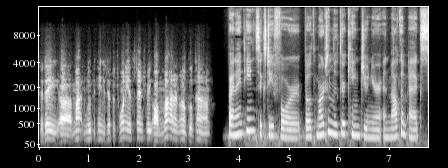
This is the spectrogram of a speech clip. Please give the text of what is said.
Today, uh, Martin Luther King is just a 20th century or modern Uncle Tom. By 1964, both Martin Luther King Jr. and Malcolm X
